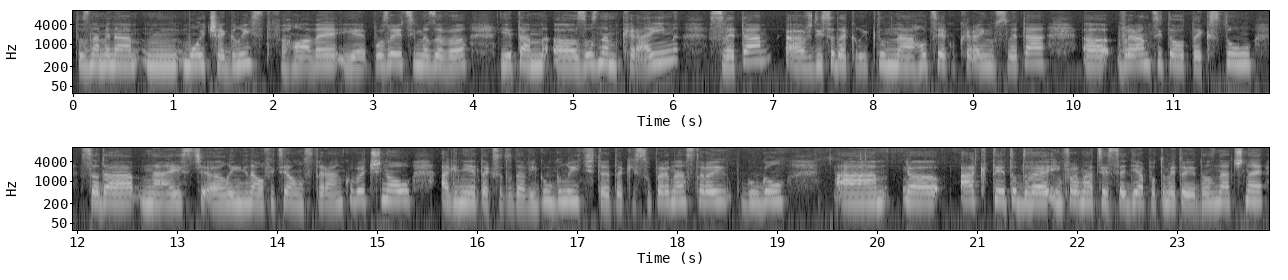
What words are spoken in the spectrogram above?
To znamená, môj checklist v hlave je pozrieť si MZV, je tam uh, zoznam krajín sveta a vždy sa dá kliknúť na hociakú krajinu sveta. Uh, v rámci toho textu sa dá nájsť uh, link na oficiálnu stránku väčšinou. Ak nie, tak sa to dá vygoogliť, to je taký super nástroj Google. A uh, ak tieto dve informácie sedia, potom je to jednoznačné.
